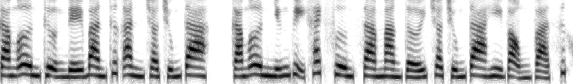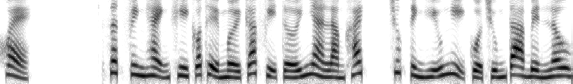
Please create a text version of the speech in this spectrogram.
Cảm ơn Thượng Đế ban thức ăn cho chúng ta, cảm ơn những vị khách phương xa mang tới cho chúng ta hy vọng và sức khỏe. Rất vinh hạnh khi có thể mời các vị tới nhà làm khách, chúc tình hữu nghị của chúng ta bền lâu.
